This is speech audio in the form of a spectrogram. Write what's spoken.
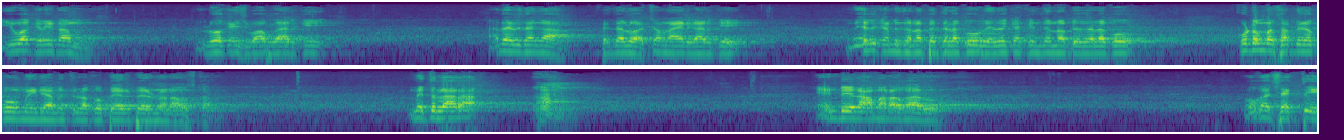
యువ కిరీటం లోకేష్ బాబు గారికి అదేవిధంగా పెద్దలు అచ్చెన్నాయుడు గారికి వేదిక మీద ఉన్న పెద్దలకు వేదిక కింద ఉన్న పెద్దలకు కుటుంబ సభ్యులకు మీడియా మిత్రులకు పేరు పేరున నమస్కారం. మిత్రులారా ఎన్టీ రామారావు గారు ఒక శక్తి.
